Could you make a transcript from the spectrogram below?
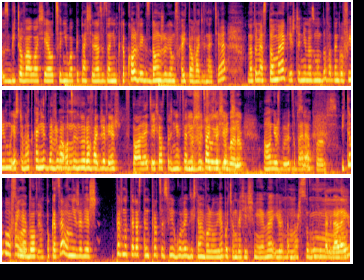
zbiczowała się, oceniła 15 razy, zanim ktokolwiek zdążył ją zhejtować w necie. Natomiast Tomek jeszcze nie miał zmontowanego filmu, jeszcze matka nie zdążyła Mhm. ocenzurować, że wiesz, w toalecie siostry nie chcemy Już czuł do sieci. youtuberem. A on już był youtuberem. Super. I to było fajne, bo Słodkie. pokazało mi, że wiesz, pewno teraz ten proces w jej głowie gdzieś tam ewoluuje, bo ciągle się śmiejemy, ile tam masz subów i tak Mm, dalej.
